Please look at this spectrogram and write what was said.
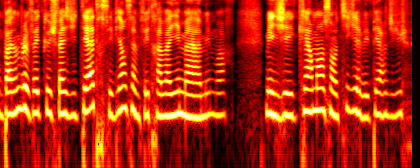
Donc, par exemple, le fait que je fasse du théâtre, c'est bien, ça me fait travailler ma mémoire. Mais j'ai clairement senti que j'avais perdu.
